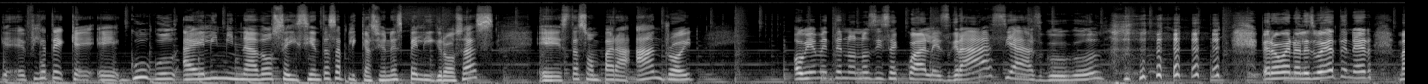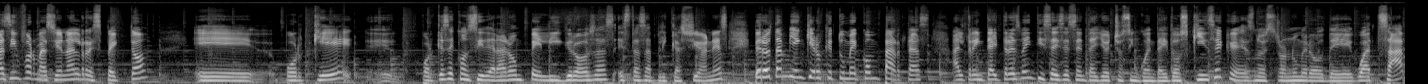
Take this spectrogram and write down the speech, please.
eh, fíjate que eh, Google ha eliminado 600 aplicaciones peligrosas. estas son para Android. Obviamente no nos dice cuáles. Gracias, Google. Pero bueno, les voy a tener más información al respecto. Eh, por, qué, eh, por qué se consideraron peligrosas estas aplicaciones, pero también quiero que tú me compartas al 33 26 68 52 15, que es nuestro número de WhatsApp.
